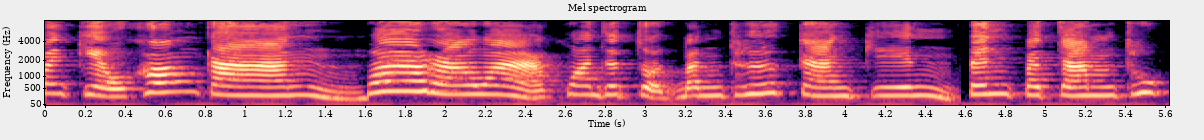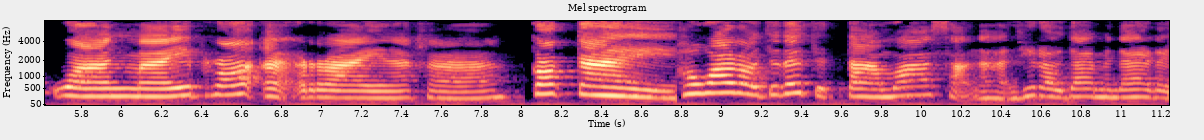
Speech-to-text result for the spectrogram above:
มันเกี่ยวข้องกัน ว่าเราอะควรจะจดบันทึกการกิน เป็นประจำทุกวันไหมเพราะอะไรนะคะ ก็ไก่เพราะว่าเราจะได้ติดตามว่าสารอาหารที่เราได้มันได้อะไร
